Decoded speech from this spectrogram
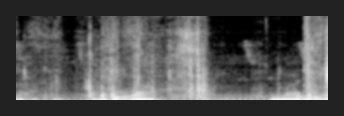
นะครับให้ดูว่ามันมาอย่างไร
